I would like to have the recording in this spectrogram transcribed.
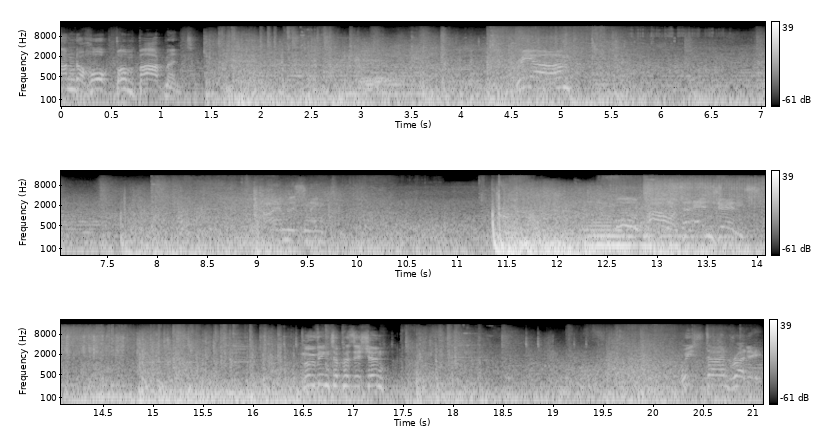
Thunderhawk bombardment. Rearm. Um, I am listening. All power to engines. Moving to position. We stand ready.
